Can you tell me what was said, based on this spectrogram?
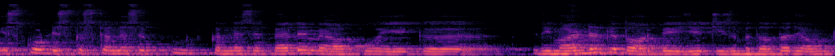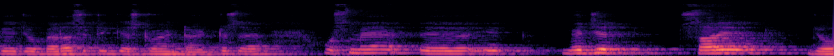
इसको डिस्कस करने से करने से पहले मैं आपको एक रिमाइंडर के तौर पे ये चीज़ बताता जाऊँ कि जो पैरासिटिक गैस्ट्रो एंट्राइटिस है उसमें एक मेजर सारे जो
